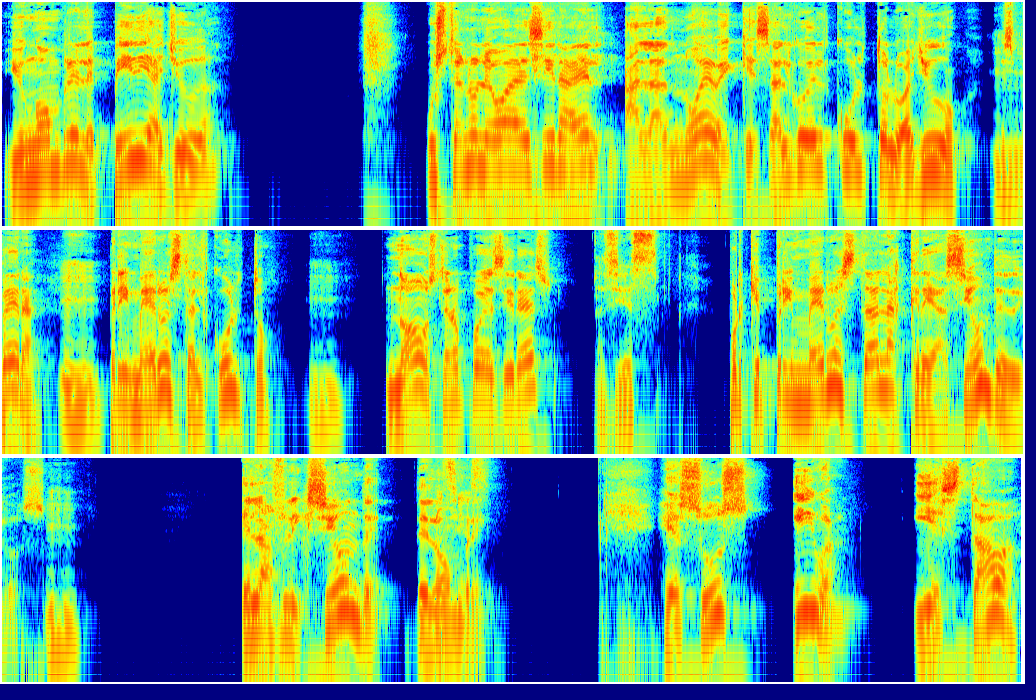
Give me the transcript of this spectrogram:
y un hombre le pide ayuda, usted no le va a decir a él, a las nueve que salgo del culto lo ayudo. Espera, primero está el culto. No, usted no puede decir eso. Así es. Porque primero está la creación de Dios, la aflicción de- del Así hombre. es. Jesús iba y estaba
